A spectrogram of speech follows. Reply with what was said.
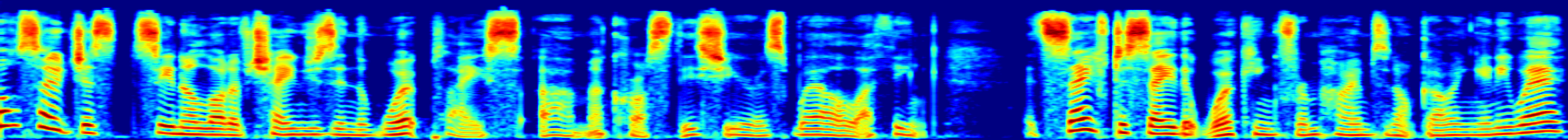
also just seen a lot of changes in the workplace um, across this year as well. I think it's safe to say that working from home's not going anywhere.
